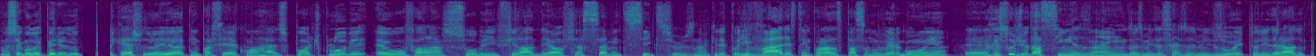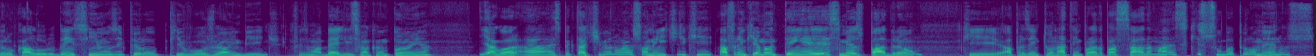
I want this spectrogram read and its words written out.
No segundo período podcast do Layup, em parceria com a Rádio Sport Clube, eu vou falar sobre Philadelphia 76ers, né, que depois de várias temporadas passando vergonha, é, ressurgiu das cinzas né, em 2017-2018, liderado pelo calouro Ben Simmons e pelo pivô Joel Embiid. Fez uma belíssima campanha, e agora a expectativa não é somente de que a franquia mantenha esse mesmo padrão que apresentou na temporada passada, mas que suba pelo menos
